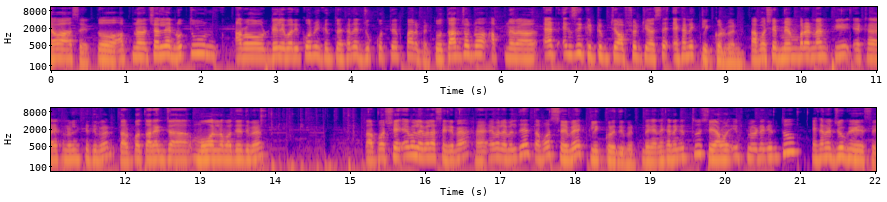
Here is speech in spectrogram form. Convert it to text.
দেওয়া আছে। তো আপনারা চাইলে নতুন আরও ডেলিভারি কর্মী কিন্তু এখানে যোগ করতে পারবেন। তো তার জন্য আপনারা অ্যাড এক্সিকিউটিভ যে অপশনটি আছে, এখানে ক্লিক করবেন। তারপর সেই মেম্বারের নাম কি? এটা এখানে লিখে দিবেন। তারপর তার এক মোবাইল নাম্বার দিয়ে দিবেন। তারপর সে অ্যাভেলেবেল আছে কিনা? হ্যাঁ অ্যাভেলেবেল দিয়ে তারপর সেভে ক্লিক করে দিবেন। দেখেন, এখানে কিন্তু সে আমার এমপ্লয়িটা কিন্তু এখানে যোগ হয়ে গেছে।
